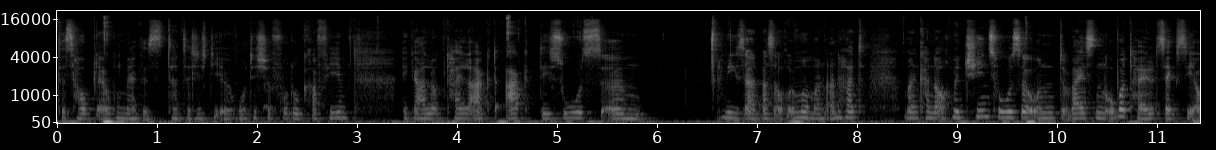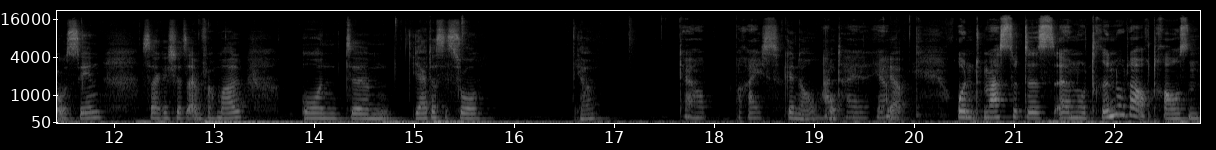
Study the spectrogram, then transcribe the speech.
das Hauptaugenmerk ist tatsächlich die erotische Fotografie. Egal ob Teilakt, Akt, Dessous, ähm, wie gesagt, was auch immer man anhat. Man kann auch mit Jeanshose und weißem Oberteil sexy aussehen, sage ich jetzt einfach mal. Und ähm, ja, das ist so, ja. Der Hauptbereichsanteil, genau, ja. ja. Und machst du das äh, nur drin oder auch draußen?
